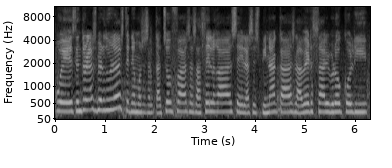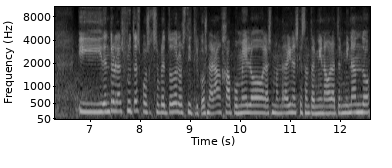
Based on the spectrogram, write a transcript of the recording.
Pues dentro de las verduras tenemos las alcachofas, las acelgas, eh, las espinacas, la berza, el brócoli y dentro de las frutas pues sobre todo los cítricos, naranja, pomelo, las mandarinas que están también ahora terminando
